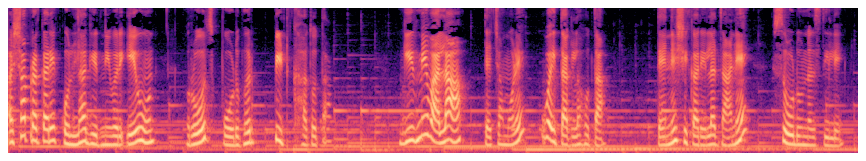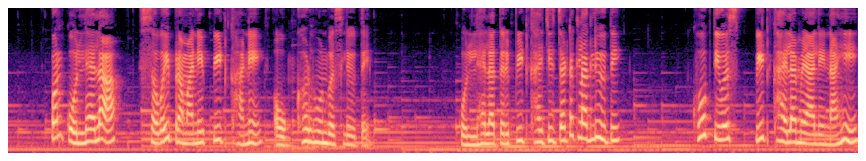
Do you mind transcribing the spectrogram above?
अशा प्रकारे कोल्हा गिरणीवर येऊन रोज पोटभर पीठ खात होता. गिरणीवाला त्याच्यामुळे वैतागला होता. त्याने शिकारीला जाणे सोडूनच दिले. पण कोल्ह्याला सवयीप्रमाणे पीठ खाणे अवघड होऊन बसले होते. कोल्ह्याला तर पीठ खायची चटक लागली होती. खूप दिवस पीठ खायला मिळाले नाही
